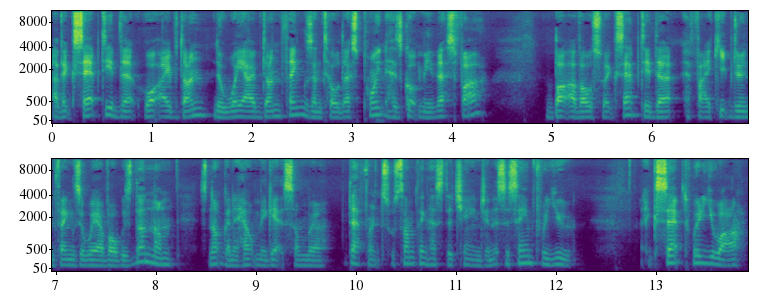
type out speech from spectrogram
I've accepted that what I've done, the way I've done things until this point, has got me this far. But I've also accepted that if I keep doing things the way I've always done them, it's not going to help me get somewhere different. So something has to change. And it's the same for you. Accept where you are,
